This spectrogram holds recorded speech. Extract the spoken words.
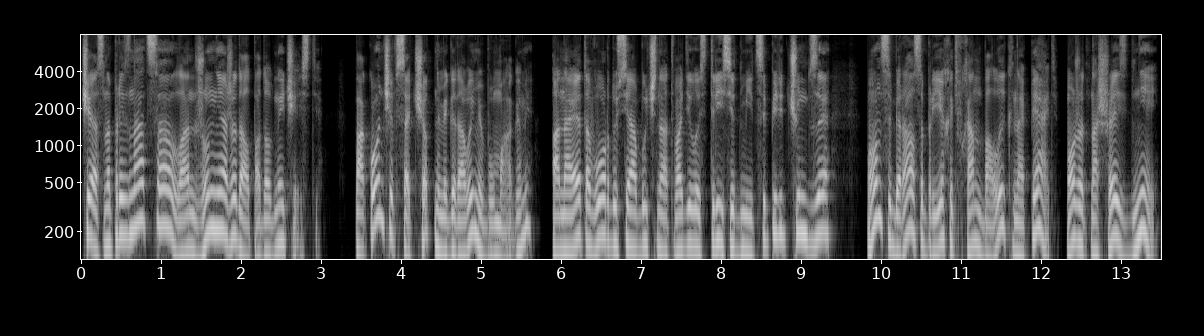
Честно признаться, Лан Джун не ожидал подобной чести. Покончив с отчетными годовыми бумагами, а на это в Ордусе обычно отводилось три седмицы перед Чуньцзе, он собирался приехать в Хан-Балык на пять, может на шесть дней,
